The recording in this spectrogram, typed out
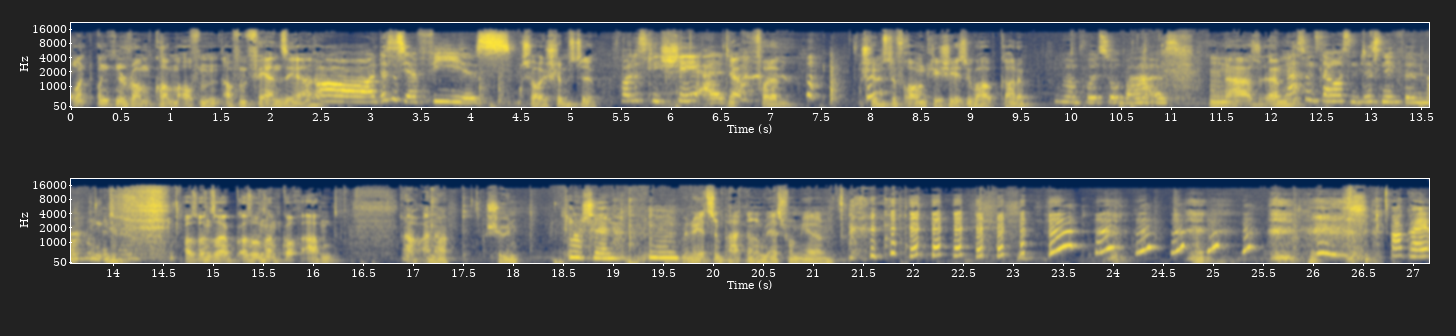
und, und eine Rom-Com auf dem, auf dem Fernseher. Oh, das ist ja fies. Sorry, schlimmste, Volles Klischee, Alter. ja, volle, schlimmste Frauenklischees überhaupt gerade. Obwohl es so wahr ist. Na, ähm, Lass uns daraus einen Disney-Film machen, bitte. aus, unserer, aus unserem Kochabend. Ach, Anna, schön. Oh, schön. Wenn du jetzt eine Partnerin wärst von mir, dann. Okay,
